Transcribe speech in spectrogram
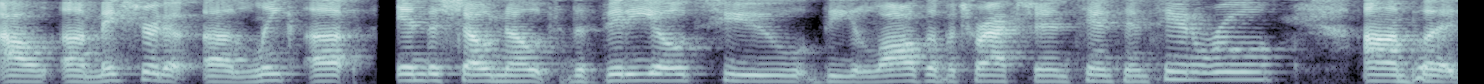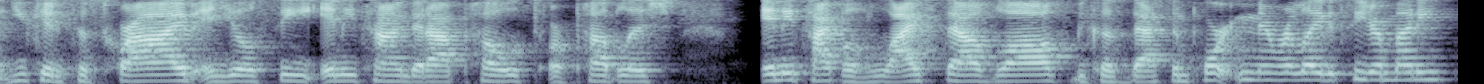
I'll uh, make sure to uh, link up in the show notes the video to the laws of attraction 10 10 10 rule. Um, but you can subscribe and you'll see anytime that I post or publish any type of lifestyle vlogs because that's important and related to your money,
